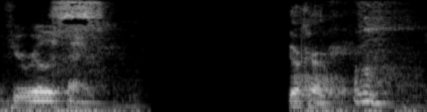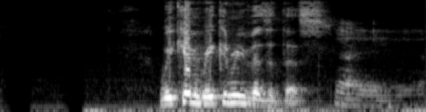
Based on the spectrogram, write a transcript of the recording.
If you really think, Okay. We can we can revisit this. Yeah, yeah, yeah, yeah.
